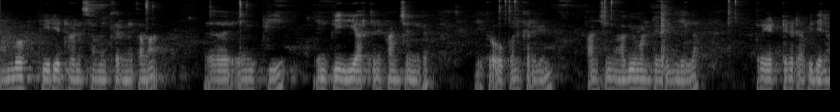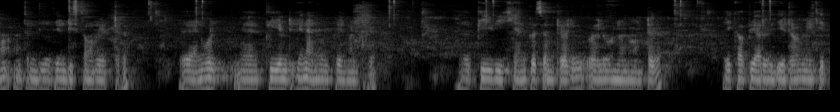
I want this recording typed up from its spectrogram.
Number of period හොයන සමීකරණය තමයි uh, np nper කියන ෆන්ක්ෂන් එක. ඒක ඕපන් කරගෙන ෆන්ක්ෂන් ආගියුමන්ට් එකට ගිහිල්ලා රේට් එකට අපි දෙනවා. අතන දීලා තියෙන ඩිස්කවුන්ට් රේට් එක. Uh, ඇනුවල් PMT කියන ඇනුවල් පේමන්ට් එක. PV කියන්නේ present value loan amount එක. ඒක අපි අර විදිහටම මේකෙත්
